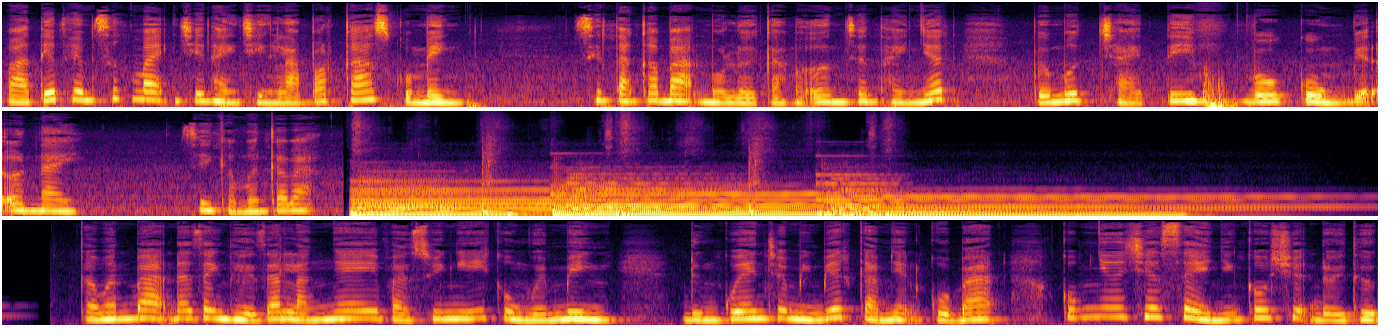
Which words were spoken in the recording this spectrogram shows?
và tiếp thêm sức mạnh trên hành trình làm podcast của mình. Xin tặng các bạn một lời cảm ơn chân thành nhất với một trái tim vô cùng biết ơn này. Xin cảm ơn các bạn. Cảm ơn bạn đã dành thời gian lắng nghe và suy nghĩ cùng với mình. Đừng quên cho mình biết cảm nhận của bạn cũng như chia sẻ những câu chuyện đời thực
